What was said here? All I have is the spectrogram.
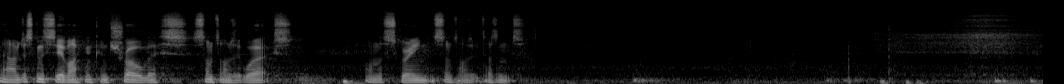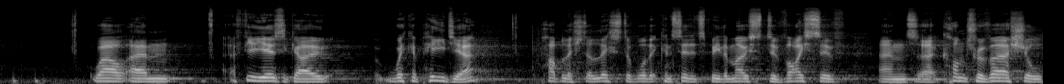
Now, I'm just going to see if I can control this. Sometimes it works on the screen, sometimes it doesn't. Well, um, a few years ago, Wikipedia published a list of what it considered to be the most divisive and uh, controversial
